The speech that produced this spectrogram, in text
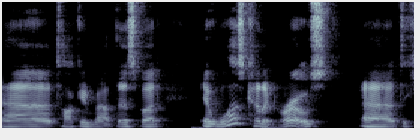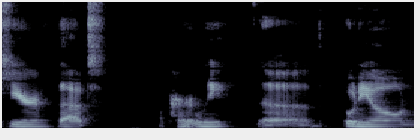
uh, talking about this, but it was kind of gross uh, to hear that apparently uh, the Union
